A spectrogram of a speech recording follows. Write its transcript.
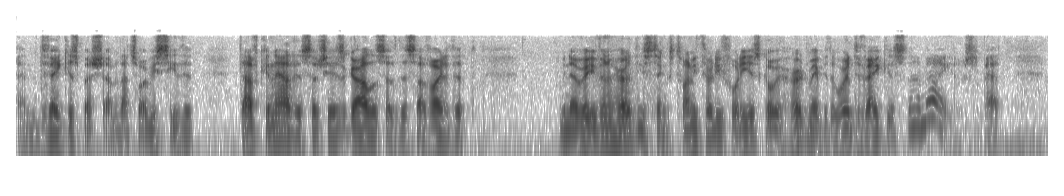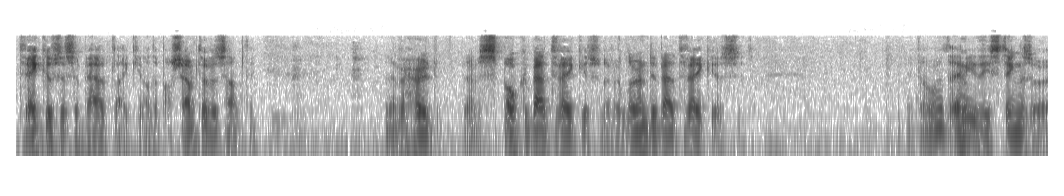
and Dvekis Hashem. That's why we see that Davka now there's such a Hezgalis of this Avodah that we never even heard these things. 20, 30, 40 years ago, we heard maybe the word Dvekis. No, no, it was about Dvekis was about like you know the Baal or something. We never heard, we never spoke about Dvekis. We never learned about Dvekis. We don't know what any of these things or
